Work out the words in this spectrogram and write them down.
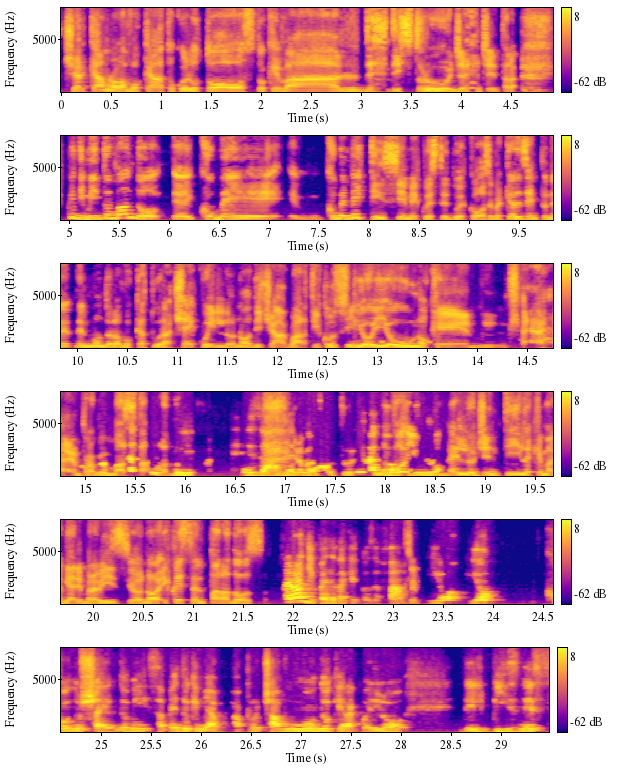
cercavano l'avvocato, quello tosto che va, distrugge, eccetera. Quindi mi domando eh, come, come, metti insieme queste due cose, perché ad esempio nel, nel mondo dell'avvocatura c'è quello, no? Dici, ah guarda, ti consiglio io uno che cioè, è proprio bastardo. Esatto, esatto. non voglio uno bello, gentile, che magari è bravissimo, no? E questo è il paradosso. Però dipende da che cosa fa. Sì. Io, io, conoscendomi, sapendo che mi approcciavo un mondo che era quello del business,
